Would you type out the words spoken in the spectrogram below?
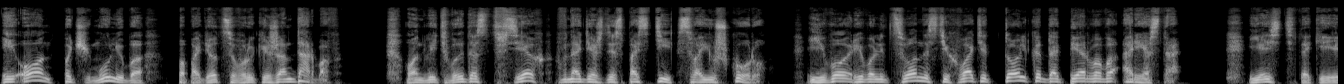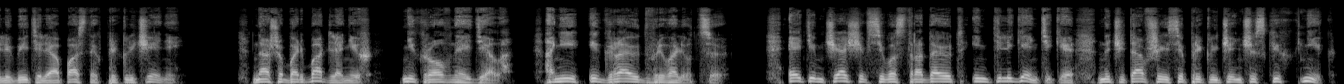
и он почему-либо попадется в руки жандармов. Он ведь выдаст всех в надежде спасти свою шкуру. Его революционности хватит только до первого ареста. Есть такие любители опасных приключений. Наша борьба для них — некровное дело. Они играют в революцию. Этим чаще всего страдают интеллигентики, начитавшиеся приключенческих книг.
